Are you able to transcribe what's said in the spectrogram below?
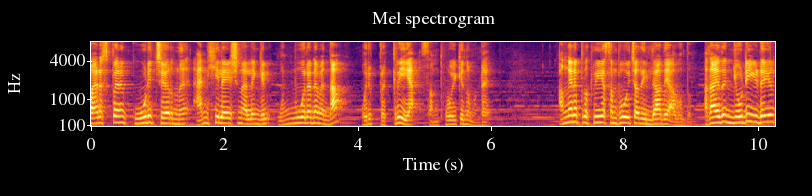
പരസ്പരം കൂടിച്ചേർന്ന് അൻഹിലേഷൻ അല്ലെങ്കിൽ ഉന്മൂലനം എന്ന ഒരു പ്രക്രിയ സംഭവിക്കുന്നുമുണ്ട്. അങ്ങനെ പ്രക്രിയ സംഭവിച്ച് ഇല്ലാതെ ഇല്ലാതെയാകുന്നു അതായത് ഞൊടിയിടയിൽ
